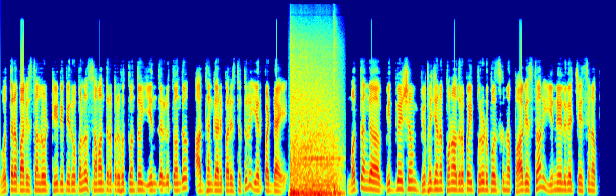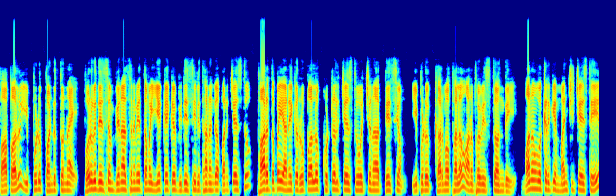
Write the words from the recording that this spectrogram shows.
ఉత్తర పాకిస్తాన్లో టీడీపీ రూపంలో సమాంతర ప్రభుత్వంతో ఏం జరుగుతోందో అర్థం కాని పరిస్థితులు ఏర్పడ్డాయి. మొత్తంగా విద్వేషం విభజన పునాదులపై పురుడు పోసుకున్న పాకిస్తాన్ ఇన్నేళ్ళుగా చేసిన పాపాలు ఇప్పుడు పండుతున్నాయి. పొరుగుదేశం వినాశనమే తమ ఏకైక విదేశీ విధానంగా పనిచేస్తూ భారత్పై అనేక రూపాల్లో కుట్రలు చేస్తూ వచ్చిన దేశం ఇప్పుడు కర్మఫలం అనుభవిస్తోంది. మనం ఒకరికి మంచి చేస్తే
